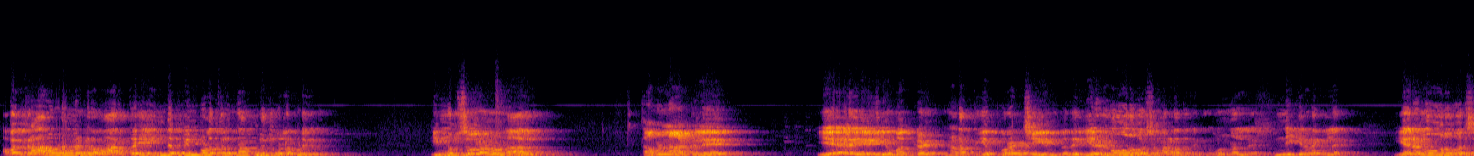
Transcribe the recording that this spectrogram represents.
அப்ப திராவிடம் என்ற வார்த்தை இந்த பின்புலத்தில் தான் புரிந்து கொள்ளப்படுகிறது. இன்னும் சொல்லணும்னால் தமிழ்நாட்டிலே ஏழை எளிய மக்கள் நடத்திய புரட்சி என்பது 700 வருஷமா நடந்துருக்கு ஒண்ணும் இல்ல. இன்னைக்கு நடக்கல. 700 வருஷ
